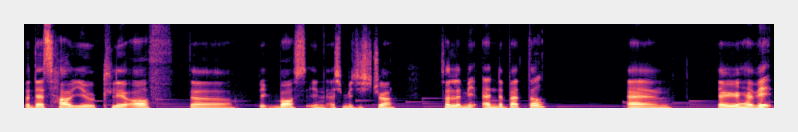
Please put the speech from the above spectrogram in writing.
So that's how you clear off the big boss in Magisteria. So let me end the battle. And there you have it.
